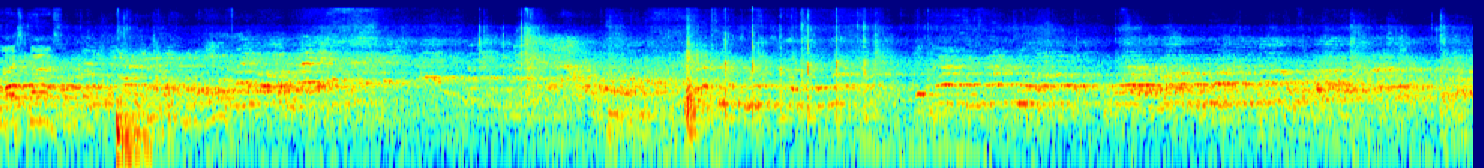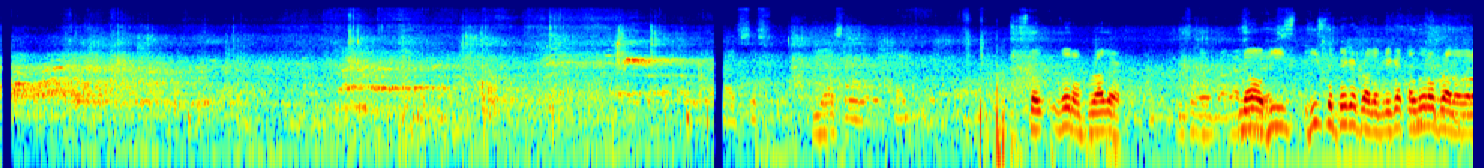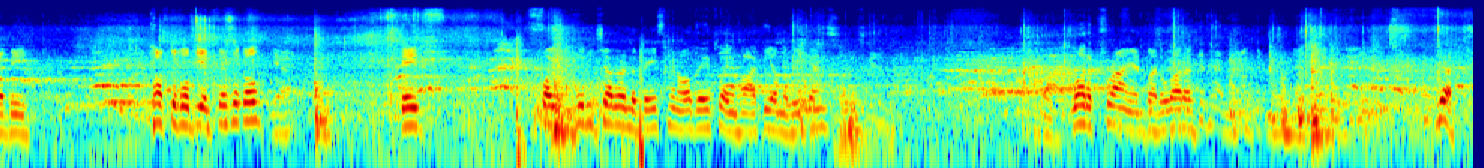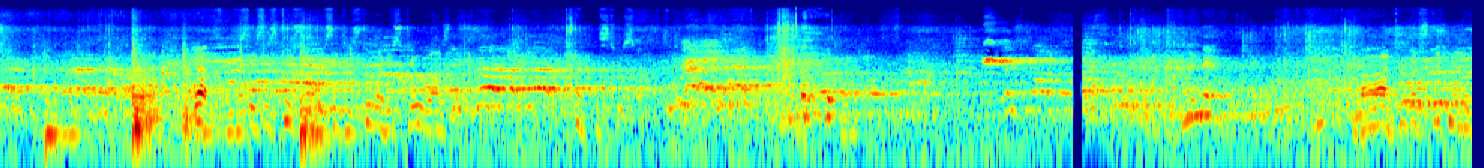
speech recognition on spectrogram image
Nice pass. That's just, the little brother. he's a little brother. That's No, he's he's the bigger brother, but he got the little brother that'll be comfortable being physical. yeah. They fight hit each other in the basement all day playing hockey on the weekends. A lot of crying, but a lot of Didn't have a little bit more than that. yeah, yeah. He's too says he's too he's too. He's too small. Stick handling.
